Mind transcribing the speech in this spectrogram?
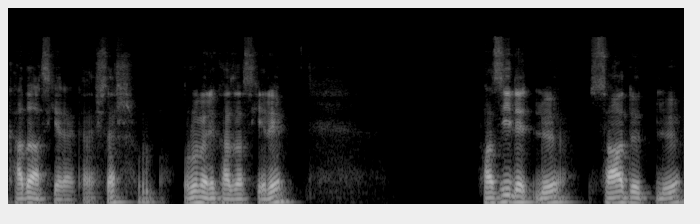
kadı askeri arkadaşlar. Rum eli kaz askeri. Faziletli, saadetli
